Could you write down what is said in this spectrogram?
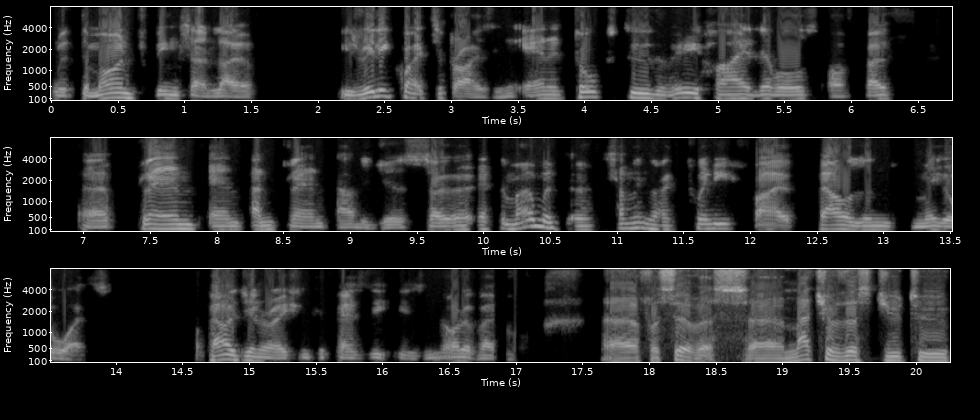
with demand being so low is really quite surprising. And it talks to the very high levels of both uh, planned and unplanned outages. So uh, at the moment, uh, something like 25,000 megawatts of power generation capacity is not available uh, for service. Uh, much of this due to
